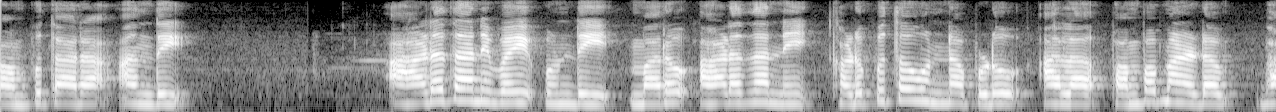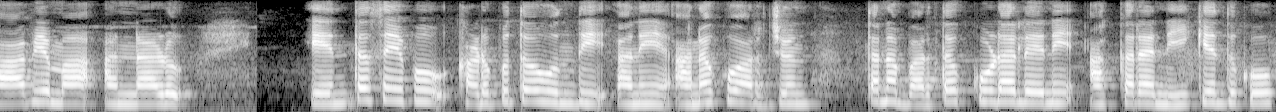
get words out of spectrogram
పంపుతారా? అంది. ఆడదానివై ఉండి మరో ఆడదాన్ని కడుపుతో ఉన్నప్పుడు అలా పంపమనడం భావ్యమా అన్నాడు. ఎంతసేపు కడుపుతో ఉంది అని అనకు అర్జున్. తన భర్తకు కూడా లేని అక్కర నీకెందుకు?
